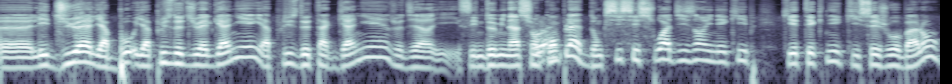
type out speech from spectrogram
Euh, les duels, il y, a beau, il y a plus de duels gagnés, il y a plus de tacs gagnés. Je veux dire, c'est une domination complète. Donc, si c'est soi-disant une équipe qui est technique, qui sait jouer au ballon,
